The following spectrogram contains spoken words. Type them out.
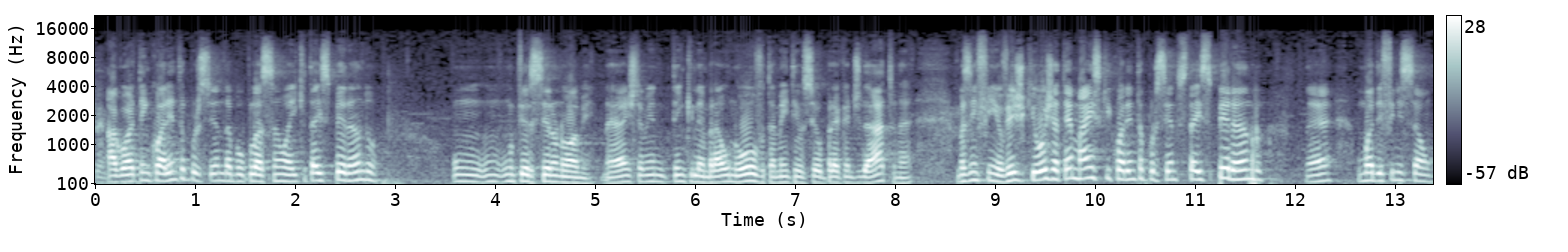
Sim. Agora tem 40% da população aí que está esperando um, um, um, terceiro nome. Né? A gente também tem que lembrar o novo, também tem o seu pré-candidato. Né? Mas, enfim, eu vejo que hoje até mais que 40% está esperando né, uma definição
